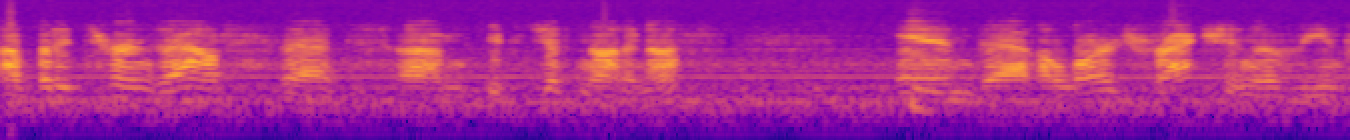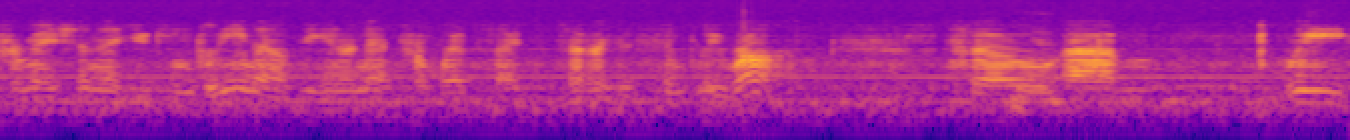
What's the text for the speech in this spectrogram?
Uh, but it turns out that um, it's just not enough and that a large fraction of the information that you can glean out of the internet from websites, et cetera, is simply wrong. So um, we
